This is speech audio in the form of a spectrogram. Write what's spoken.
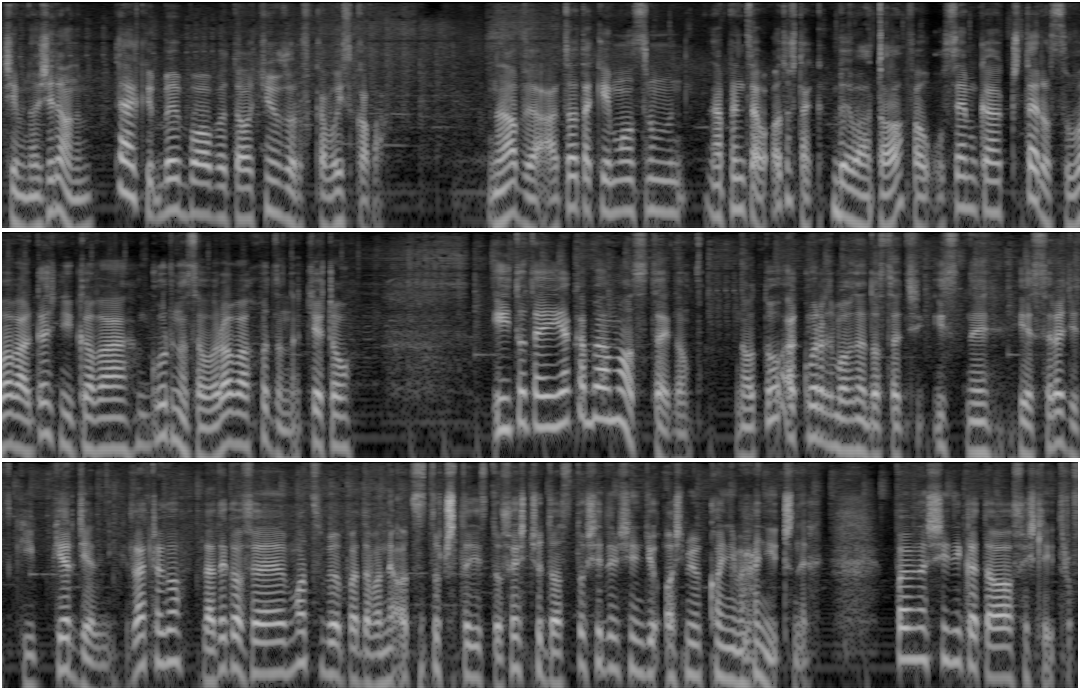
ciemnozielonym, tak jakby byłoby to ciężarówka wojskowa. No dobra, a co takie monstrum napędzało? Otóż tak, była to V8, czterosuwowa, gaźnikowa, górnosaurowa, chłodzona cieczą. I tutaj jaka była moc tego? No tu akurat można dostać istny jest radziecki pierdzielnik. Dlaczego? Dlatego, że mocy były podawane od 146 do 178 koni mechanicznych. Pojemność silnika to 6 litrów.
